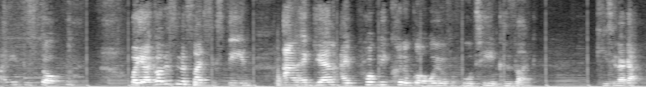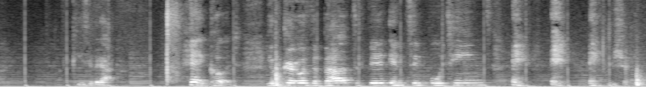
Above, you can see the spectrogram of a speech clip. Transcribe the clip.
I need to stop. But yeah, I got this in a size 16. And again, I probably could have got away with a 14 because like, can you see that gap? Can you see the gap? Hey, good. Your girl's about to fit into 14s. Hey, hey, hey, let me show you.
